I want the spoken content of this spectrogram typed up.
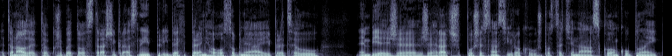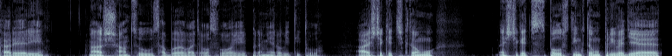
je to naozaj to, že bude to strašne krásny príbeh pre ňoho osobne aj pre celú NBA, že, že hráč po 16 rokoch už v podstate na sklonku úplnej kariéry má šancu sa bojovať o svoj premiérový titul. A ešte keď k tomu ešte keď spolu s tým k tomu privedie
